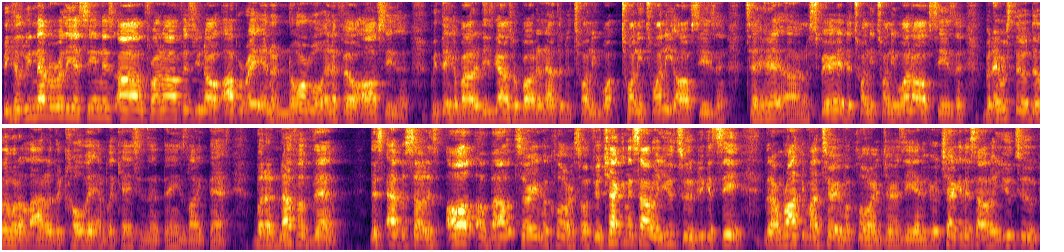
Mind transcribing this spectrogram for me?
because we never really had seen this um, front office you know operate in a normal NFL offseason. We think about it; these guys were brought in after the 20, 2020 offseason to hit um, spearhead the 2021 offseason, but they were still dealing with a lot of the COVID implications and things like that. But enough of them. This episode is all about Terry McLaurin. So if you're checking this out on YouTube, you can see that I'm rocking my Terry McLaurin jersey. And if you're checking this out on YouTube,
